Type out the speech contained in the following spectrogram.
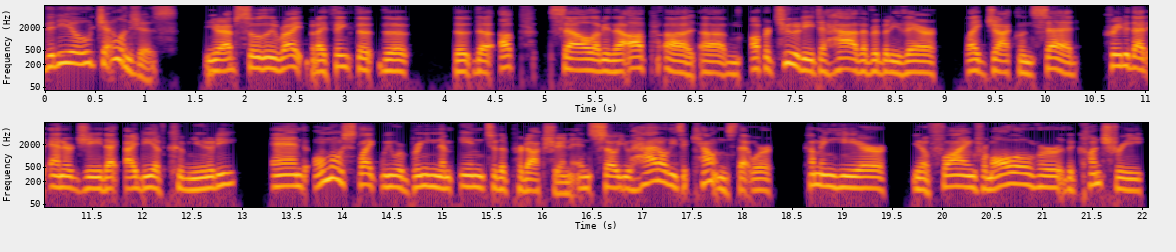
video challenges. You're absolutely right. But I think the, the, the, the upsell, I mean, the up, uh, um, opportunity to have everybody there, like Jaclyn said, created that energy, that idea of community and almost like we were bringing them into the production. And so you had all these accountants that were coming here, you know, flying from all over the country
